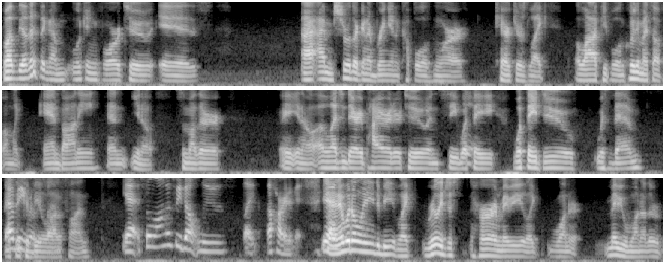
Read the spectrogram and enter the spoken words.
But the other thing I'm looking forward to is I- I'm sure they're going to bring in a couple of more characters like a lot of people, including myself. I'm like Anne Bonny and, you know, some other, you know, a legendary pirate or two and see what Yeah. they what they do with them. I That'd think be it'd be a really lot of fun. yeah so long as we don't lose like the heart of it Yeah, and it would only need to be like really just her and maybe like one or maybe one other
